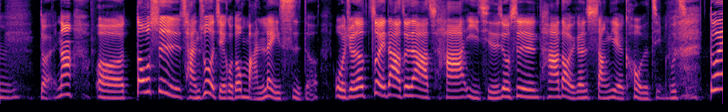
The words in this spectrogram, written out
对，那呃，都是产出的结果都蛮类似的。我觉得最大最大的差异，其实就是它到底跟商业扣的紧不紧？对，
